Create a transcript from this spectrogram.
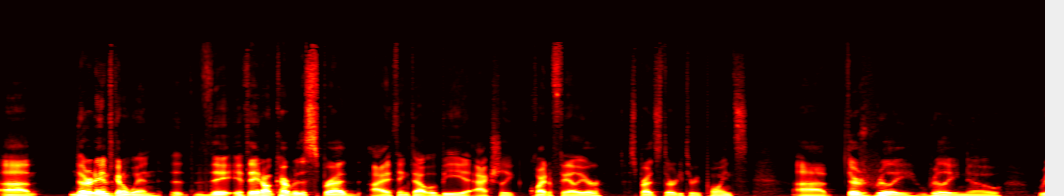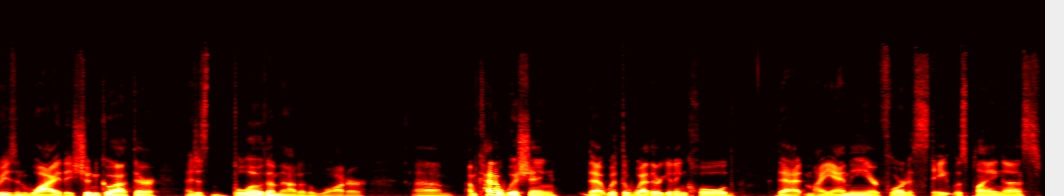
Um, Notre Dame's to win. They if they don't cover the spread, I think that would be actually quite a failure. Spread's 33 points. Uh, there's really really no reason why they shouldn't go out there and just blow them out of the water. Um, I'm kind of wishing that with the weather getting cold, that Miami or Florida State was playing us.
